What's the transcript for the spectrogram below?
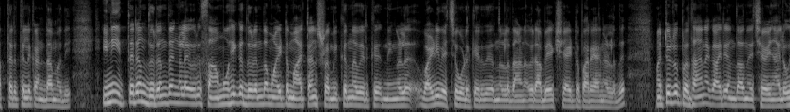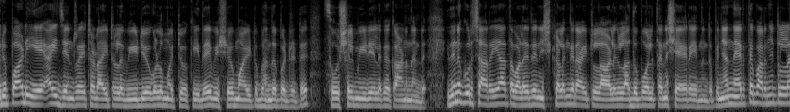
അത്തരത്തിൽ കണ്ടാൽ മതി. ഇനി ഇത്തരം ദുരന്തങ്ങളെ ഒരു സാമൂഹിക ദുരന്തമായിട്ട് മാറ്റാൻ ശ്രമിക്കുന്നവർക്ക് നിങ്ങൾ വഴി വെച്ച് കൊടുക്കരുത് എന്നുള്ളതാണ് ഒരു അപേക്ഷയായിട്ട് പറയാനുള്ളത്. മറ്റൊരു പ്രധാന കാര്യം എന്താണെന്ന് വെച്ച് കഴിഞ്ഞാൽ ഒരുപാട് എ ഐ ജനറേറ്റഡ് ആയിട്ടുള്ള വീഡിയോകളും മറ്റുമൊക്കെ ഇതേ വിഷയവുമായിട്ട് ബന്ധപ്പെട്ടിട്ട് സോഷ്യൽ മീഡിയയിലൊക്കെ കാണുന്നുണ്ട്. ഇതിനെക്കുറിച്ച് അറിയാത്ത വളരെ നിഷ്കളങ്കരായിട്ടുള്ള ആളുകൾ അതുപോലെ തന്നെ ഷെയർ ചെയ്യുന്നുണ്ട്. അപ്പോൾ ഞാൻ നേരത്തെ പറഞ്ഞിട്ടുള്ള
